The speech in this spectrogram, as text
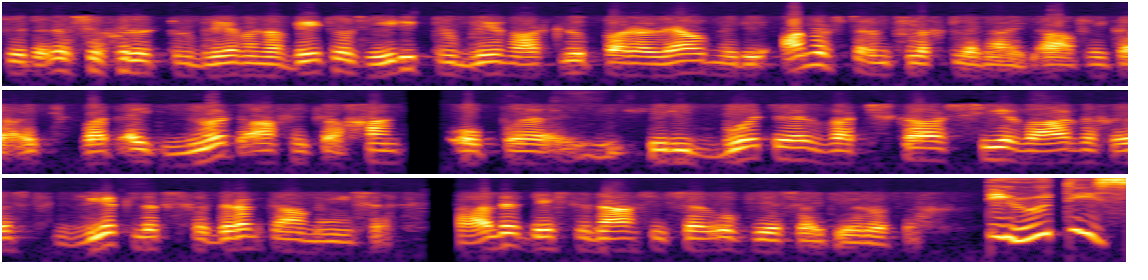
So dit is 'n groot probleem en dan weet ons hierdie probleem hardloop parallel met die ander strengvlugtelinge uit Afrika uit wat uit Noord-Afrika gaan op uh, hierdie bote wat skaars seewaardig is, weekliks verdrink daar mense. Hulle destinasie sou ook wees uit Europa. Die Houthis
